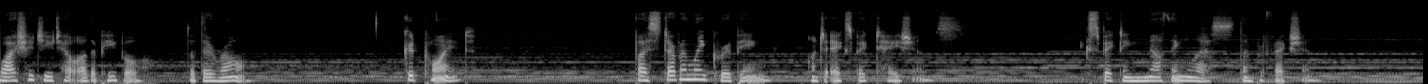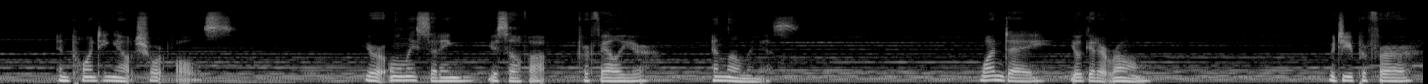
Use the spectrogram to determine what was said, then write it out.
why should you tell other people that they're wrong? Good point. By stubbornly gripping onto expectations, expecting nothing less than perfection, and pointing out shortfalls, you're only setting yourself up for failure and loneliness. One day you'll get it wrong. Would you prefer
